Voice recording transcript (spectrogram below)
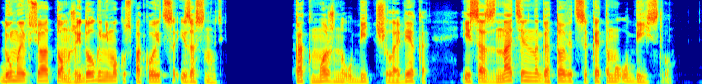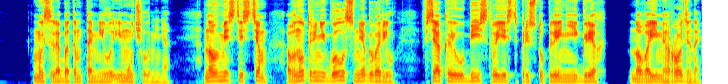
думая все о том же, и долго не мог успокоиться и заснуть. Как можно убить человека и сознательно готовиться к этому убийству? Мысль об этом томила и мучила меня. Но вместе с тем внутренний голос мне говорил, «Всякое убийство есть преступление и грех, но во имя Родины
